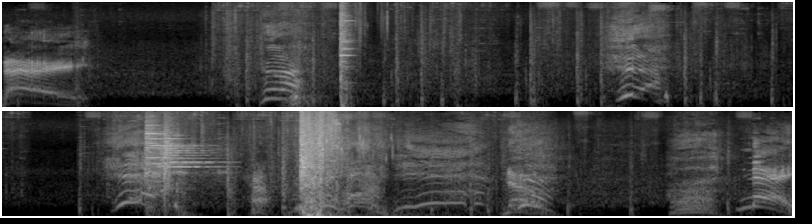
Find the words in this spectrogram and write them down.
Nay! No! Nay!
